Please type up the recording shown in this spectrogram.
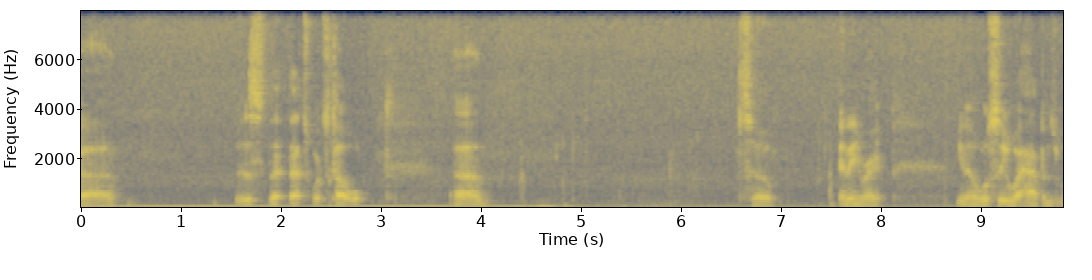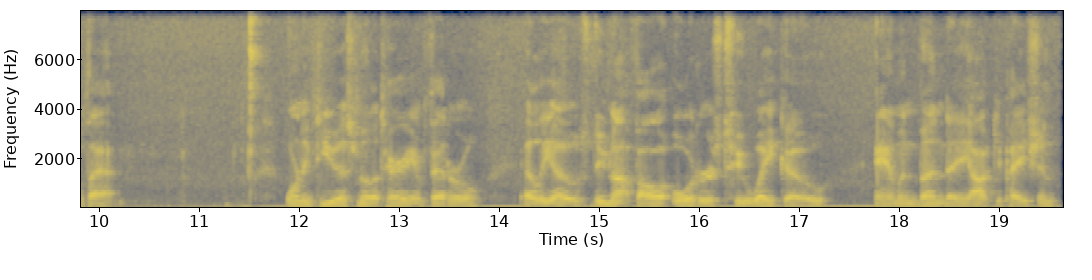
Uh, is that that's what's told. Um, So, at any rate, you know, we'll see what happens with that. Warning to U.S. military and federal LEOs do not follow orders to Waco, Ammon Bundy occupation,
